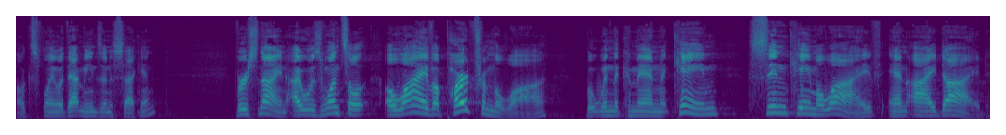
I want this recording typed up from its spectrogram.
I'll explain what that means in a second. Verse 9 I was once al- alive apart from the law but when the commandment came, sin came alive and I died.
